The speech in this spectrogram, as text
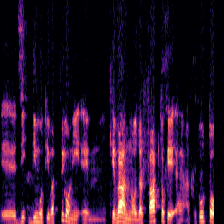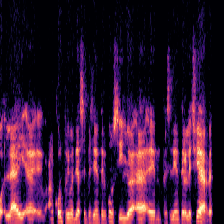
eh, di, di, motivazioni ehm, che vanno dal fatto che eh, anzitutto lei è, ancora prima di essere Presidente del Consiglio è, è Presidente dell'ECR.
